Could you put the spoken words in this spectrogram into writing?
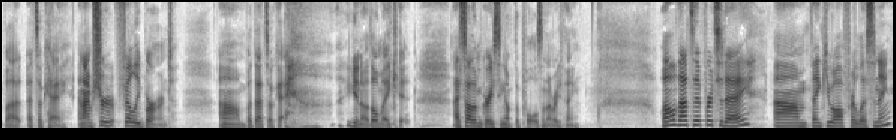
but that's okay. And I'm sure Philly burned, um, but that's okay. you know they'll make it. I saw them gracing up the poles and everything. Well, that's it for today. Um, thank you all for listening.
